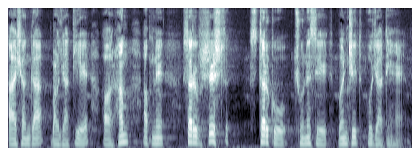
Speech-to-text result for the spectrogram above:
आशंका बढ़ जाती है और हम अपने सर्वश्रेष्ठ स्तर को छूने से वंचित हो जाते हैं।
